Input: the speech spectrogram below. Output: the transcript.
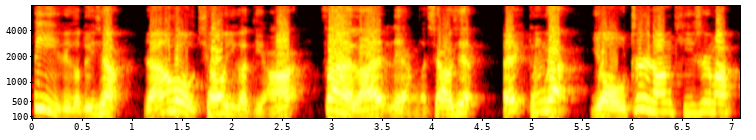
b 这个对象，然后敲一个点儿，再来两个下划线。哎，同学们看，有智能提示吗？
